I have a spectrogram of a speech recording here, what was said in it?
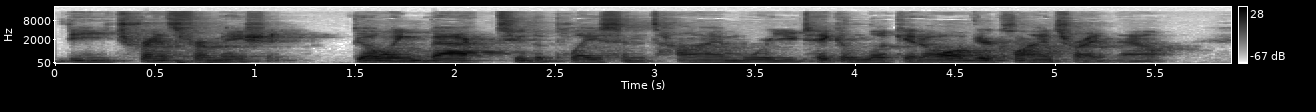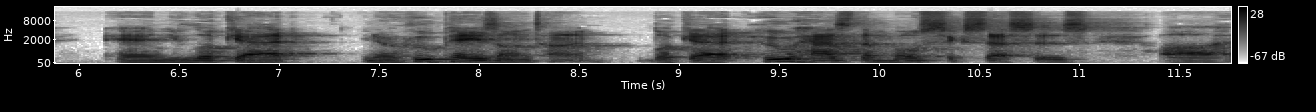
the transformation, going back to the place and time where you take a look at all of your clients right now and you look at you know who pays on time look at who has the most successes uh,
